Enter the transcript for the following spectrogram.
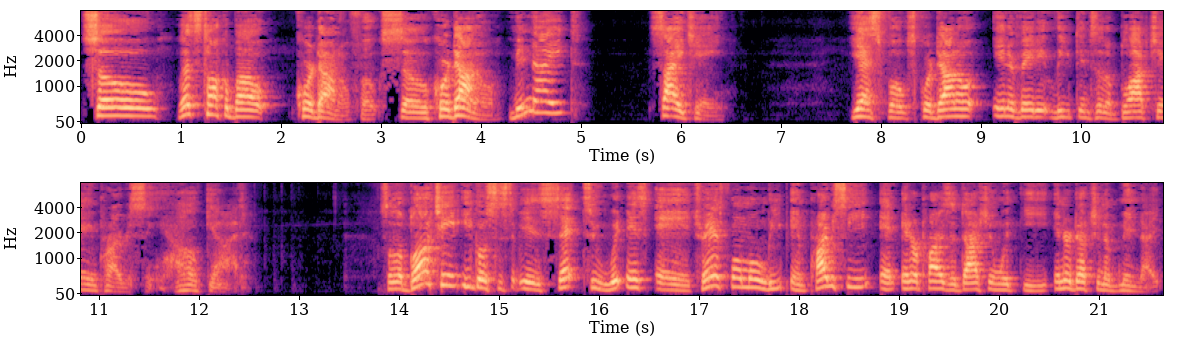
So let's talk about Cardano, folks. So Cardano, Midnight Sidechain. Yes, folks, Cardano innovated, leaped into the blockchain privacy. Oh, God. So the blockchain ecosystem is set to witness a transformational leap in privacy and enterprise adoption with the introduction of Midnight,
